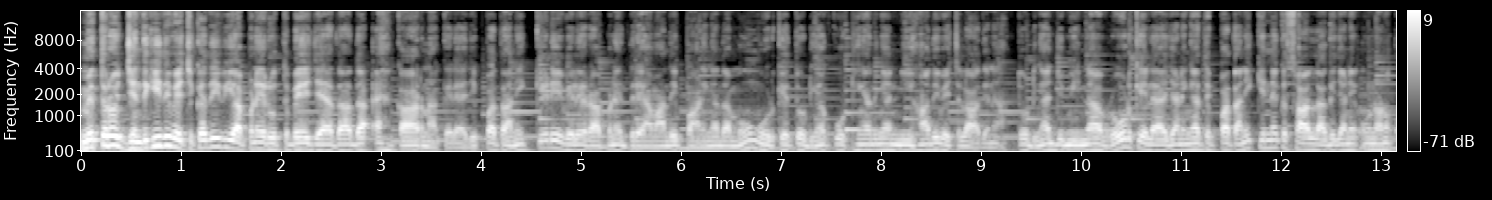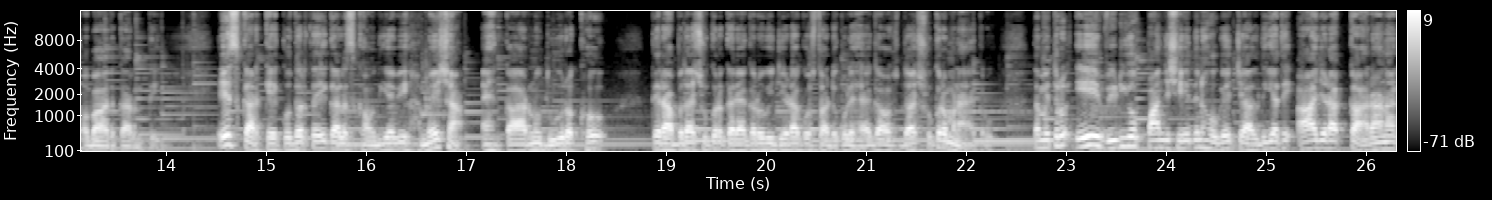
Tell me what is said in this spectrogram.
ਮਿੱਤਰੋ, ਜ਼ਿੰਦਗੀ ਦੇ ਵਿੱਚ ਕਦੇ ਵੀ ਆਪਣੇ ਰੁਤਬੇ, ਜਾਇਦਾਦ ਦਾ ਅਹੰਕਾਰ ਨਾ ਕਰਿਆ ਜੀ। ਪਤਾ ਨਹੀਂ ਕਿਹੜੇ ਵੇਲੇ ਰੱਬ ਨੇ ਦਰਿਆਵਾਂ ਦੇ ਪਾਣੀਆਂ ਦਾ ਮੂੰਹ ਮੋੜ ਕੇ ਤੁਹਾਡੀਆਂ ਕੋਠੀਆਂ ਦੀਆਂ ਨੀਹਾਂ ਦੇ ਵਿੱਚ ਲਾ ਦੇਣਾ। ਤੁਹਾਡੀਆਂ ਜ਼ਮੀਨਾਂ ਰੋੜ ਕੇ ਲੈ ਜਾਣੀਆਂ ਤੇ ਪਤਾ ਨਹੀਂ ਕਿੰਨੇ ਕੁ ਸਾਲ ਲੱਗ ਜਾਣੇ ਉਹਨਾਂ ਨੂੰ ਆਬਾਦ ਕਰਨ ਤੇ। ਇਸ ਕਰਕੇ ਕੁਦਰਤ ਇਹ ਗੱਲ ਸਿਖਾਉਂਦੀ ਹੈ ਵੀ ਹਮੇਸ਼ਾ ਅਹੰਕਾਰ ਨੂੰ ਦੂਰ ਰੱਖੋ ਤੇ ਰੱਬ ਦਾ ਸ਼ੁਕਰ ਕਰਿਆ ਕਰੋ ਵੀ ਜਿਹੜਾ ਕੁਝ ਤੁਹਾਡੇ ਕੋਲ ਹੈਗਾ, ਉਸ ਦਾ ਸ਼ੁਕਰ ਮਨਾਇਆ ਕਰੋ। ਤਾਂ ਮਿੱਤਰੋ, ਇਹ ਵੀਡੀਓ 5-6 ਦਿਨ ਹੋ ਗਏ ਚੱਲਦੀ ਆ ਤੇ ਆ ਜਿਹੜਾ ਘਰ ਆਣਾ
